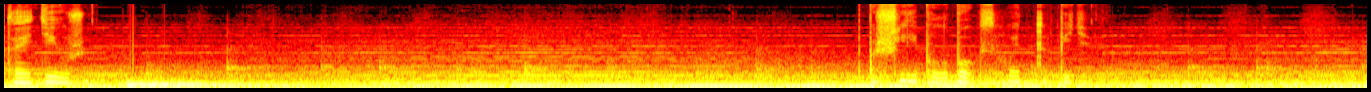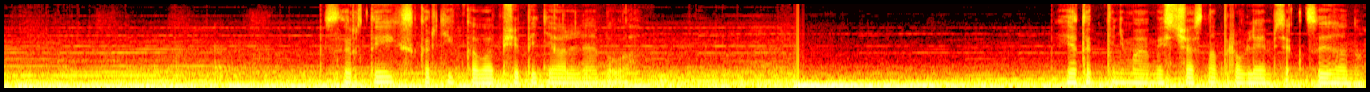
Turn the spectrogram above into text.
Отойди уже. Пошли, полубокс, хватит тупить. С RTX картинка вообще идеальная была. Я так понимаю, мы сейчас направляемся к цыгану.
